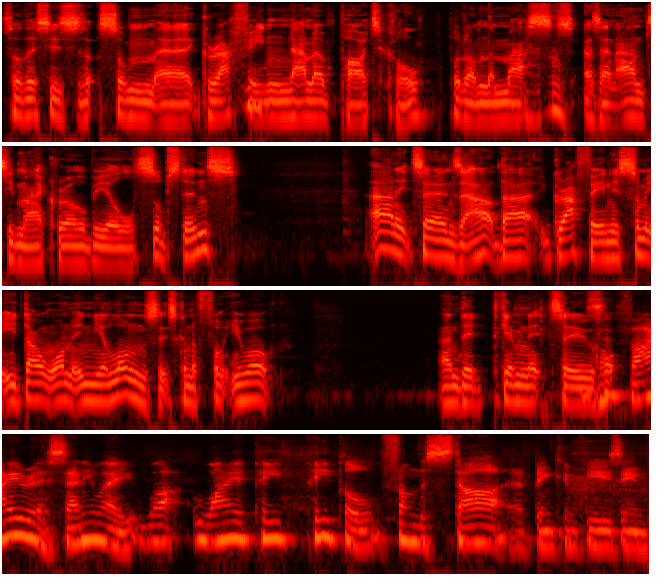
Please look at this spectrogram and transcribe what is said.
So this is some uh, graphene nanoparticle put on the masks as an antimicrobial substance. And it turns out that graphene is something you don't want in your lungs. It's going to fuck you up. And they'd given it to. It's a virus anyway. What? Why are pe- people from the start have been confusing,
